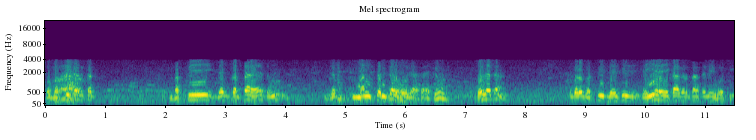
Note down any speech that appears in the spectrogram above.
तो भक्ति कर, कर भक्ति जब करता है तुम जब मन चंचल हो जाता है। क्यों? हो जाता है ना? तो बड़े भक्ति जैसी चाहिए एकाग्रता से नहीं होती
